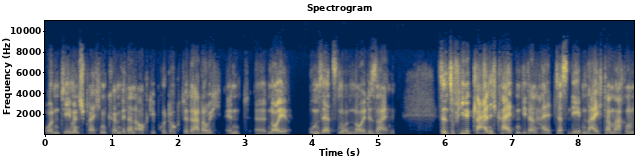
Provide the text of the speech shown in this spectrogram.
und dementsprechend können wir dann auch die Produkte dadurch ent, äh, neu umsetzen und neu designen. Es sind so viele Kleinigkeiten, die dann halt das Leben leichter machen.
